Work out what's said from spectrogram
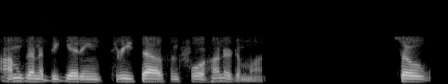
I'm going to be getting 3,400 a month. So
